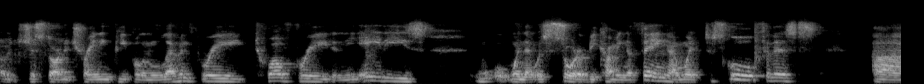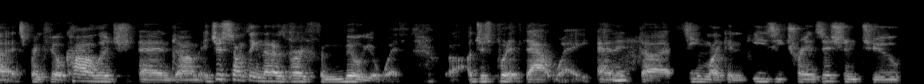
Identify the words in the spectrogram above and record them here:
I just started training people in 11th grade, 12th grade in the 80s when that was sort of becoming a thing. I went to school for this uh, at Springfield College, and um, it's just something that I was very familiar with. I'll just put it that way, and it uh, seemed like an easy transition to,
